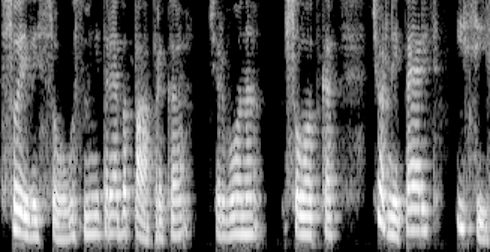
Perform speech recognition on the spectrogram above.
соєвий соус, мені треба паприка червона, солодка, чорний перець і сіль.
